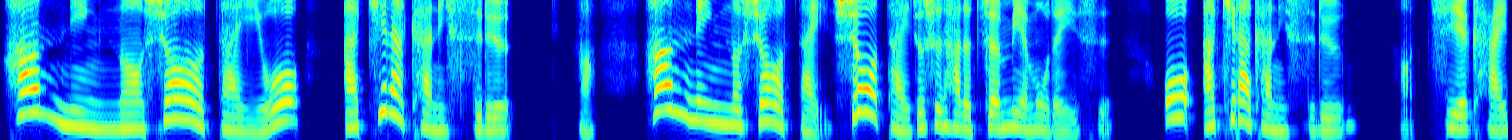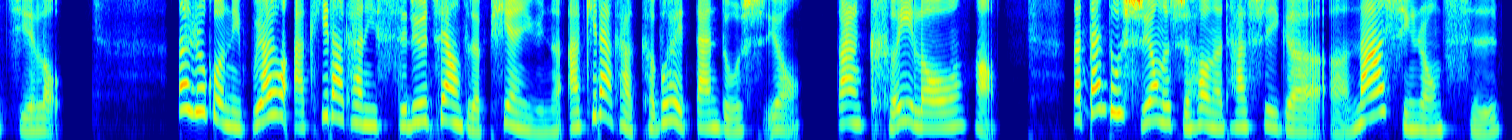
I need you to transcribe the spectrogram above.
犯人の正体を明らかにする。好，犯人の正体，正体就是他的真面目的意思。哦，阿基拉卡尼斯鲁，好，揭开揭露。那如果你不要用阿基拉卡尼斯鲁这样子的片语呢？阿基拉卡可不可以单独使用？当然可以喽。好，那单独使用的时候呢，它是一个呃拉形容词。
